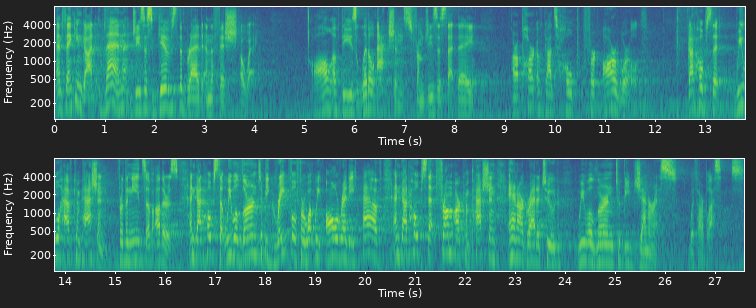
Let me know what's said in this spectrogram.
and thanking God, then Jesus gives the bread and the fish away. All of these little actions from Jesus that day are a part of God's hope for our world. God hopes that we will have compassion for the needs of others. And God hopes that we will learn to be grateful for what we already have. And God hopes that from our compassion and our gratitude, we will learn to be generous with our blessings.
